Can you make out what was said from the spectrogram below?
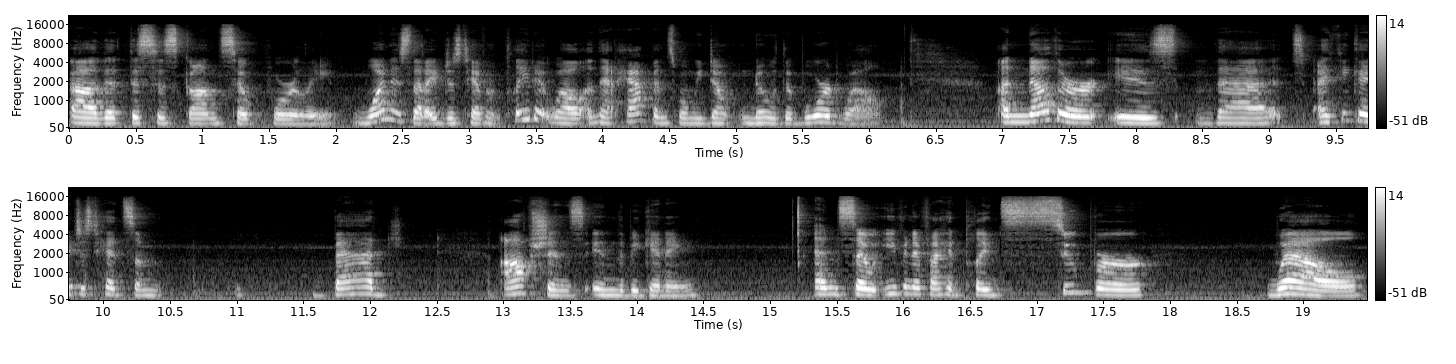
uh, that this has gone so poorly. One is that I just haven't played it well, and that happens when we don't know the board well. Another is that I think I just had some bad options in the beginning. And so even if I had played super well,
